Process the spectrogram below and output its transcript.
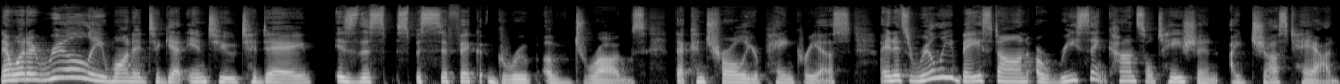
Now, what I really wanted to get into today is this specific group of drugs that control your pancreas. And it's really based on a recent consultation I just had.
